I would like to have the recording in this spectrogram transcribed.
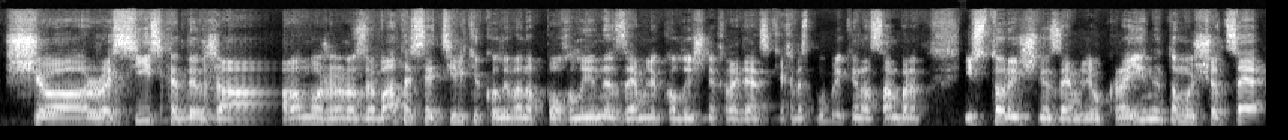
що російська держава може розвиватися тільки коли вона поглине землю колишніх радянських республік і насамперед історичні землі України, тому що це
